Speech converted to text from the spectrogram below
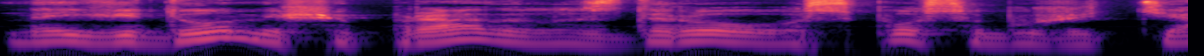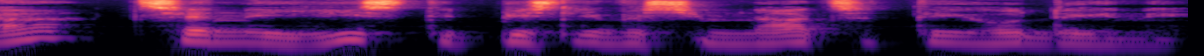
Найвідоміше правило здорового способу життя це не їсти після 18 години.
